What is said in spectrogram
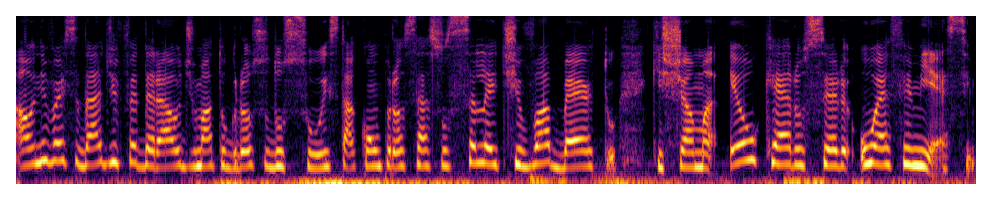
A Universidade Federal de Mato Grosso do Sul está com um processo seletivo aberto que chama Eu Quero Ser UFMS.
